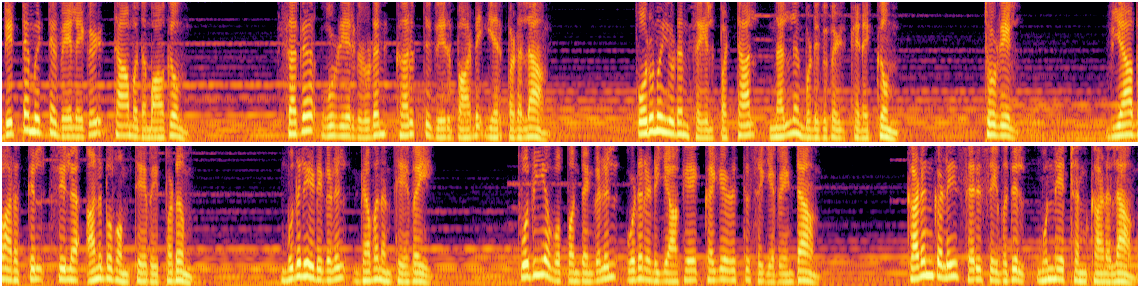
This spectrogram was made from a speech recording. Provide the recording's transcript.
திட்டமிட்ட வேலைகள் தாமதமாகும். சக ஊழியர்களுடன் கருத்து வேறுபாடு ஏற்படலாம். பொறுமையுடன் செயல்பட்டால் நல்ல முடிவுகள் கிடைக்கும். தொழில். வியாபாரத்தில் சில அனுபவம் தேவைப்படும். முதலீடுகளில் கவனம் தேவை. புதிய ஒப்பந்தங்களில் உடனடியாக கையெழுத்து செய்ய வேண்டாம். கடன்களை சரி செய்வதில் முன்னேற்றம் காணலாம்.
